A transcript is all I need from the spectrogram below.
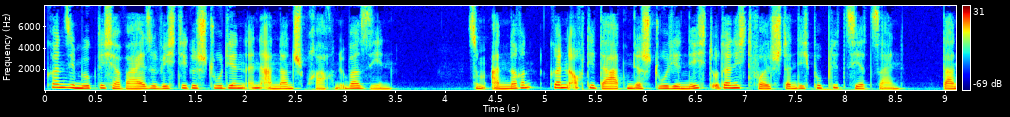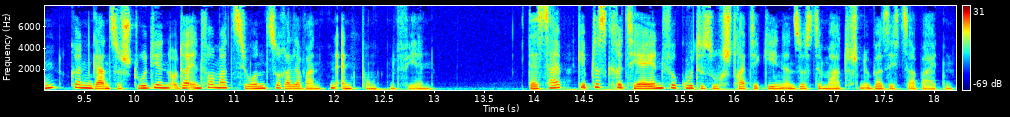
können sie möglicherweise wichtige Studien in anderen Sprachen übersehen. Zum anderen können auch die Daten der Studie nicht oder nicht vollständig publiziert sein. Dann können ganze Studien oder Informationen zu relevanten Endpunkten fehlen. Deshalb gibt es Kriterien für gute Suchstrategien in systematischen Übersichtsarbeiten.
